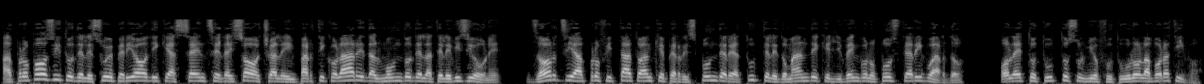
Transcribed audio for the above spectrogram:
A proposito delle sue periodiche assenze dai social e in particolare dal mondo della televisione, Zorzi ha approfittato anche per rispondere a tutte le domande che gli vengono poste a riguardo. Ho letto tutto sul mio futuro lavorativo.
